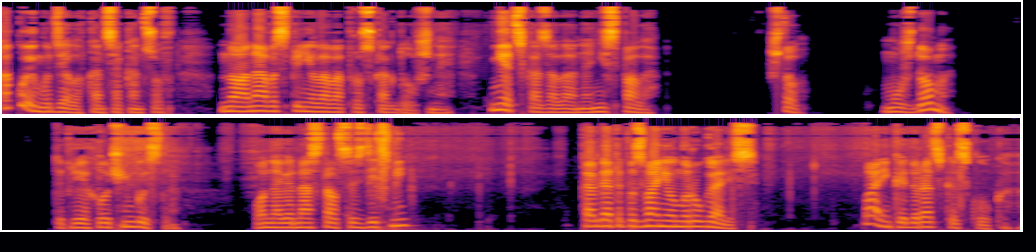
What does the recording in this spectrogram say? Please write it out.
Какое ему дело, в конце концов? Но она восприняла вопрос как должное. «Нет», — сказала она, — «не спала». «Что, муж дома?» «Ты приехал очень быстро. Он, наверное, остался с детьми?» Когда ты позвонил, мы ругались. Маленькая дурацкая склока.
